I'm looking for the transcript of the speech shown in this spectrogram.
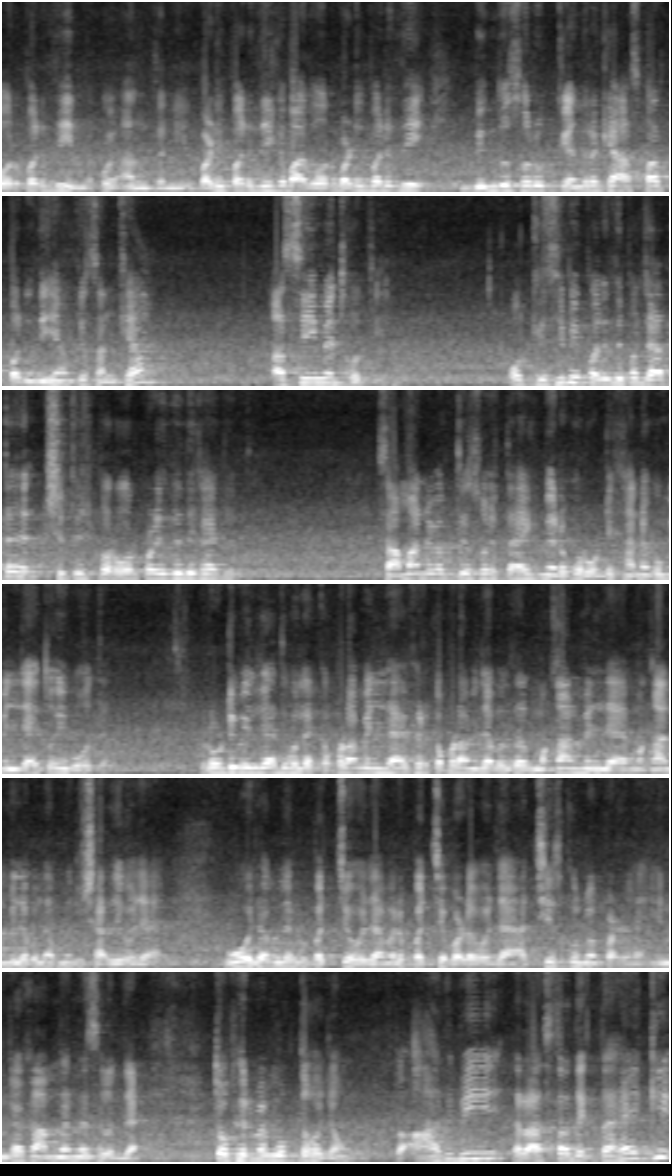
और परिधि कोई अंत नहीं। बड़ी परिधि के बाद और बड़ी परिधि, बिंदु स्वरूप केंद्र के आसपास परिधियों की संख्या असीमित होती है। और किसी भी परिधि पर जाते क्षितिज पर और परिधि दिखाई देती सामान्य व्यक्ति सोचता है कि मेरे को रोटी खाने को मिल जाए तो ही बहुत है। रोटी मिल जाए तो बोले, कपड़ा मिल जाए, फिर कपड़ा मिल जाए, बोलते, मकान मिल जाए, मकान मिल जाए, बोले, अब मेरी शादी हो जाए। वो हो जाए, बोले बच्चे हो जाए, मेरे बच्चे बड़े हो जाए, अच्छी स्कूल में पढ़ लें, इनका काम धंधे से लग जाए। तो फिर मैं मुक्त हो जाऊँ। तो आदमी रास्ता देखता है कि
